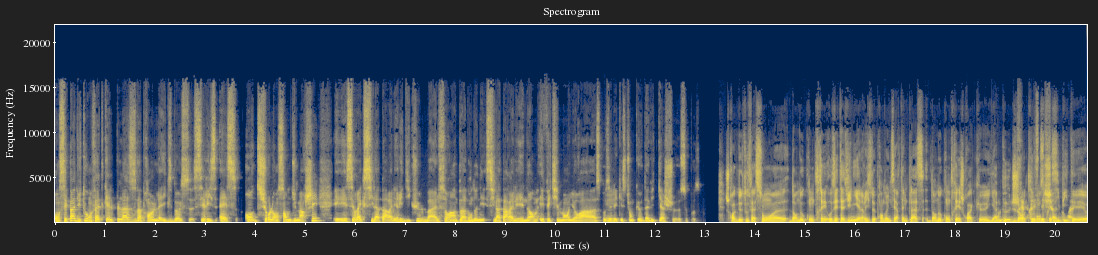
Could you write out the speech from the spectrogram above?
on ne sait pas du tout en fait quelle place va prendre la Xbox Series S sur l'ensemble du marché. Et c'est vrai que si la part elle est ridicule, bah elle sera un peu abandonnée. Si la part elle est énorme, effectivement, il y aura à se poser mm. les questions que David Cash se pose. Je crois que de toute façon, euh, dans nos contrées, aux États-Unis, elle risque de prendre une certaine place. Dans nos contrées, je crois qu'il y a peu de gens qui vont se précipiter.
